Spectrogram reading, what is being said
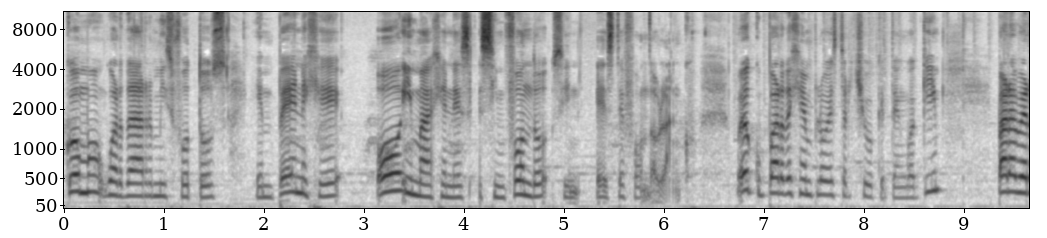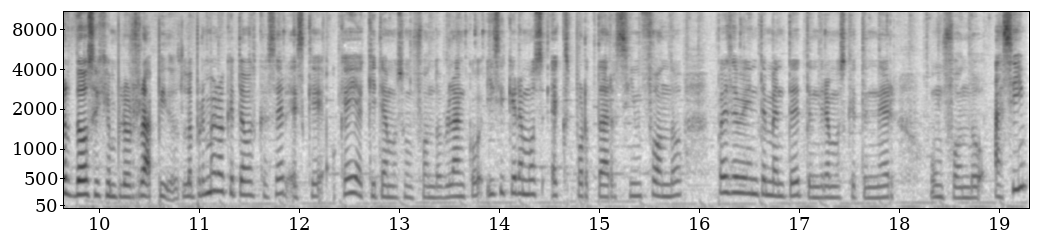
¿cómo guardar mis fotos en PNG o imágenes sin fondo, sin este fondo blanco? Voy a ocupar de ejemplo este archivo que tengo aquí para ver dos ejemplos rápidos. Lo primero que tenemos que hacer es que, ok, aquí tenemos un fondo blanco y si queremos exportar sin fondo, pues evidentemente tendremos que tener un fondo así.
